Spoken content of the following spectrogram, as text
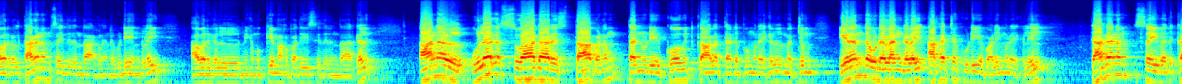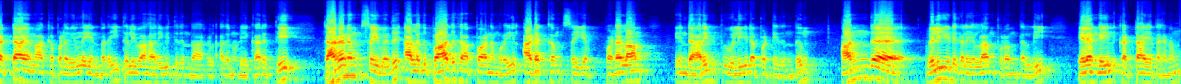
அவர்கள் தகனம் செய்திருந்தார்கள் என்ற விடயங்களை அவர்கள் மிக முக்கியமாக பதிவு செய்திருந்தார்கள். ஆனால் உலக சுகாதார ஸ்தாபனம் தன்னுடைய கோவிட் கால தடுப்பு முறைகள் மற்றும் இறந்த உடலங்களை அகற்றக்கூடிய வழிமுறைகளில் தகனம் செய்வது கட்டாயமாக்கப்படவில்லை என்பதை தெளிவாக அறிவித்திருந்தார்கள். அதனுடைய கருத்து தகனம் செய்வது அல்லது பாதுகாப்பான முறையில் அடக்கம் செய்யப்படலாம் என்ற அறிவிப்பு வெளியிடப்பட்டிருந்தும் அந்த வெளியீடுகளை எல்லாம் புறம் தள்ளி இலங்கையில் கட்டாய தகனம்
